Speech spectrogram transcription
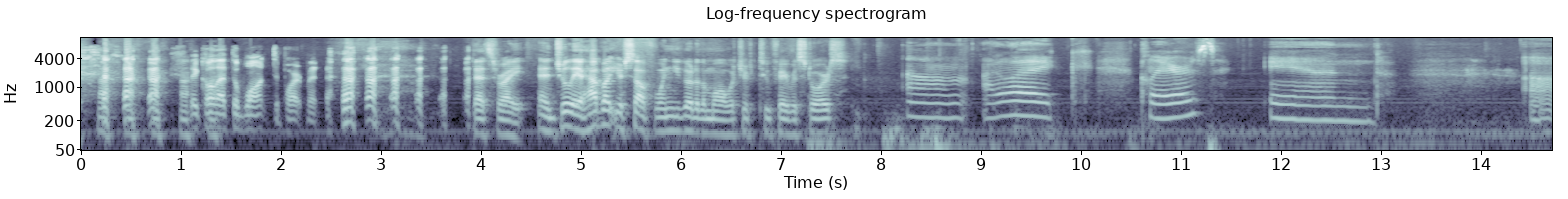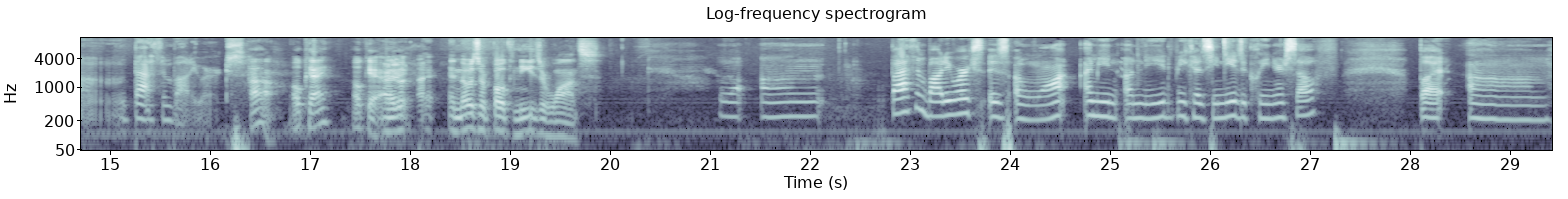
they call that the want department. That's right. And Julia, how about yourself? When you go to the mall, what's your two favorite stores? Um, I like Claire's and um, Bath and Body Works. Ah, okay, okay. Are tho- and those are both needs or wants. Well, um, Bath and Body Works is a want. I mean, a need because you need to clean yourself. But um,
